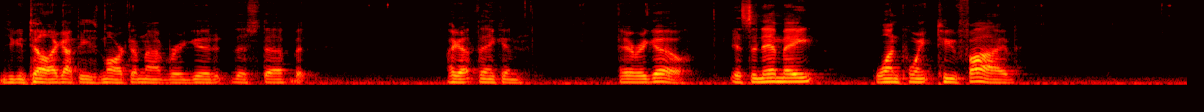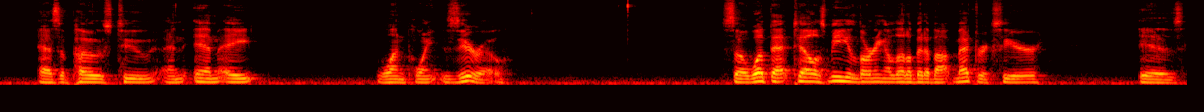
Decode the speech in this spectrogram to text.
You can tell I got these marked. I'm not very good at this stuff, but I got thinking, there we go. It's an M8 1.25 as opposed to an M8 1.0. So what that tells me, learning a little bit about metrics here, is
